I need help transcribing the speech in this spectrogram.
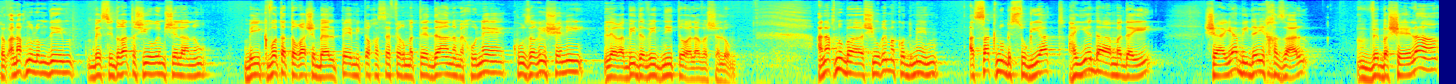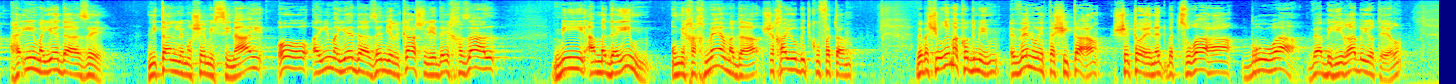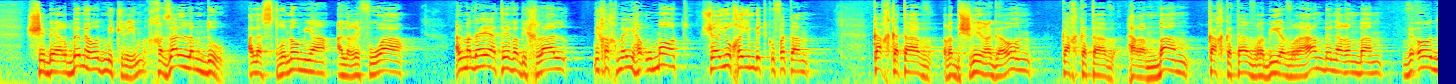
טוב, אנחנו לומדים בסדרת השיעורים שלנו, בעקבות התורה שבעל פה, מתוך הספר מטה דן, המכונה כוזרי שני לרבי דוד ניטו עליו השלום. אנחנו בשיעורים הקודמים עסקנו בסוגיית הידע המדעי שהיה בידי חז"ל, ובשאלה האם הידע הזה ניתן למשה מסיני, או האם הידע הזה נרכש על ידי חז"ל מהמדעים ומחכמי המדע שחיו בתקופתם. ובשיעורים הקודמים הבאנו את השיטה שטוענת בצורה הברורה והבהירה ביותר, שבהרבה מאוד מקרים חז"ל למדו על אסטרונומיה, על רפואה, על מדעי הטבע בכלל, מחכמי האומות שהיו חיים בתקופתם. כך כתב רב שריר הגאון, כך כתב הרמב"ם, כך כתב רבי אברהם בן הרמב"ם, ועוד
